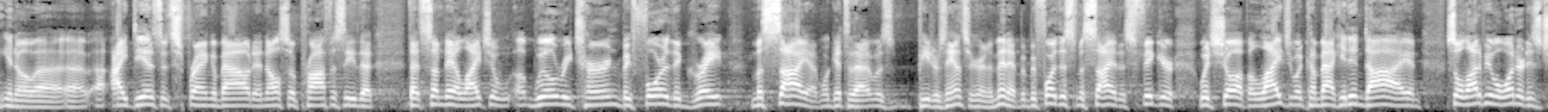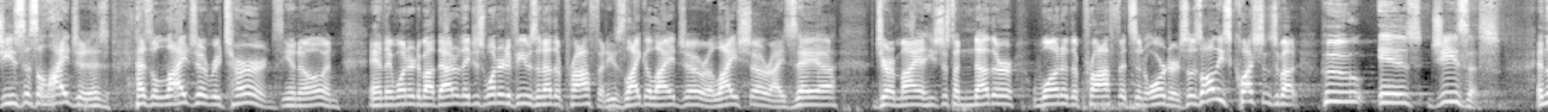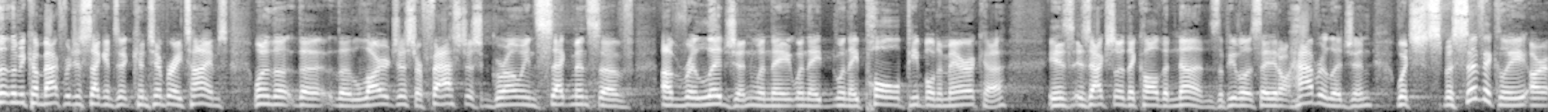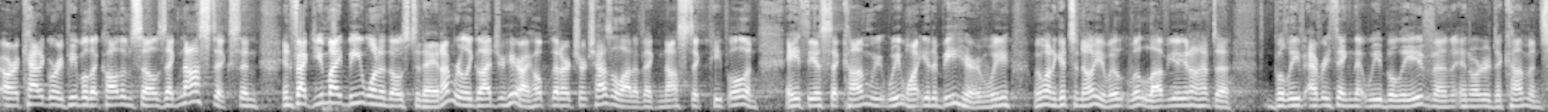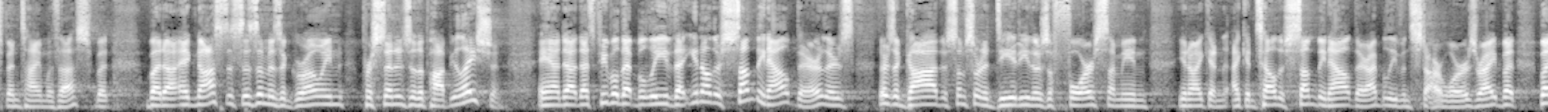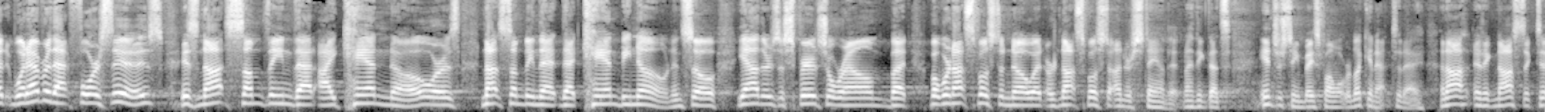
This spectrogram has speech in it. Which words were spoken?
you know, uh, uh, ideas that sprang about, and also prophecy that, that someday Elijah will return before the great Messiah. We'll get to that. It was Peter's answer here in a minute. But before this Messiah, this figure would show up, Elijah would come back. He didn't die. And so a lot of people wondered, is Jesus Elijah? Has, has Elijah returned? You know, and, and they wondered about that, or they just wondered if he was another prophet. He was like Elijah or Elisha or Isaiah. Jeremiah. He's just another one of the prophets in order. So there's all these questions about who is Jesus. And let, let, me come back for just a second to contemporary times. One of the, the, the largest or fastest growing segments of, of religion when they, when, they, when they poll people in America is, is actually what they call the nones, the people that say they don't have religion, which specifically are, are a category of people that call themselves agnostics. And in fact, you might be one of those today. And I'm really glad you're here. I hope that our church has a lot of agnostic people and atheists that come. We, we want you to be here and we, we want to get to know you. We'll, we'll love you. You don't have to believe everything that we believe in, in order to come and spend time with us. But, but uh, agnosticism is a growing percentage of the population. And uh, that's people that believe that, you know, there's something out there. There's, there's a God, there's some sort of deity, there's a force. I mean, you know, I can, I can tell there's something out there. I believe in Star Wars, right? But, but whatever that force is, is not something that I can know or is not something that, that can be known. And so, yeah, there's a spiritual realm, but, but we're not supposed to know it or not supposed to understand it. And I think that's interesting based upon what we're looking at today. An, an agnostic,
